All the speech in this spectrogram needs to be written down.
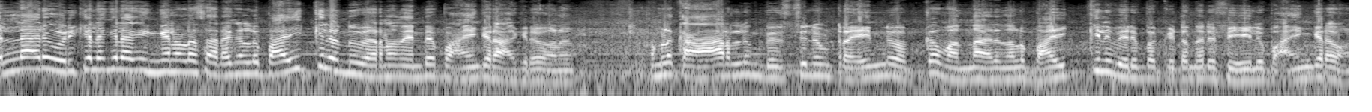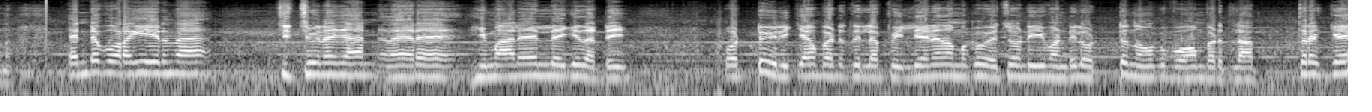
എല്ലാവരും ഒരിക്കലെങ്കിലൊക്കെ ഇങ്ങനെയുള്ള സ്ഥലങ്ങളിൽ ബൈക്കിലൊന്ന് വരണം എന്റെ ഭയങ്കര ആഗ്രഹമാണ്. നമ്മൾ കാറിലും ബസ്സിലും ട്രെയിനിലും ഒക്കെ വന്നാലും നമ്മൾ ബൈക്കിൽ വരുമ്പോൾ കിട്ടുന്നൊരു ഫീൽ ഭയങ്കരമാണ്. എന്റെ പുറകെ ഇരുന്ന ചിച്ചുവിനെ ഞാൻ നേരെ ഹിമാലയനിലേക്ക് തട്ടി. ഒട്ടും ഇരിക്കാൻ പറ്റത്തില്ല. പില്ലിയനെ നമുക്ക് വെച്ചുകൊണ്ട് ഈ വണ്ടിയിൽ ഒട്ടും നമുക്ക് പോകാൻ പറ്റത്തില്ല. അത്രയ്ക്ക്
